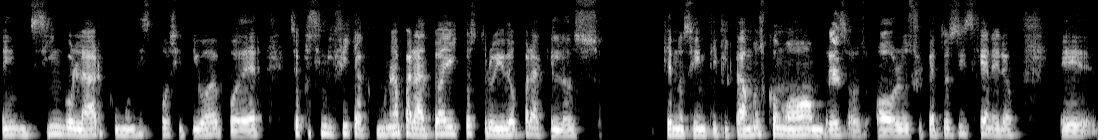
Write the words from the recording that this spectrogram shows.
en singular como un dispositivo de poder. ¿Eso qué significa? Como un aparato ahí construido para que los que nos identificamos como hombres o, los sujetos cisgénero eh,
